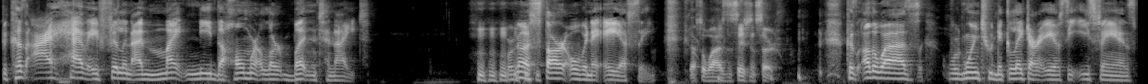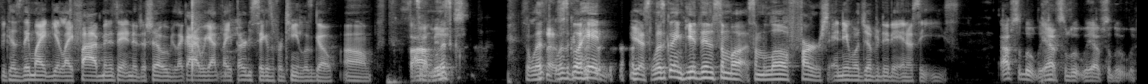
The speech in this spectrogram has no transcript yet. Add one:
because I have a feeling I might need the Homer alert button tonight. We're gonna start over in the AFC. That's a wise decision, sir. Because otherwise, we're going to neglect our AFC East fans because they might get like five minutes at the end of the show. We'll be like, all right, we got like 30 seconds for team. Let's go. Um, five so minutes. Let's, so let's That's let's go ahead. Yes, let's go ahead and give them some uh, some love first, and then we'll jump into the NFC East. Absolutely, absolutely, absolutely.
